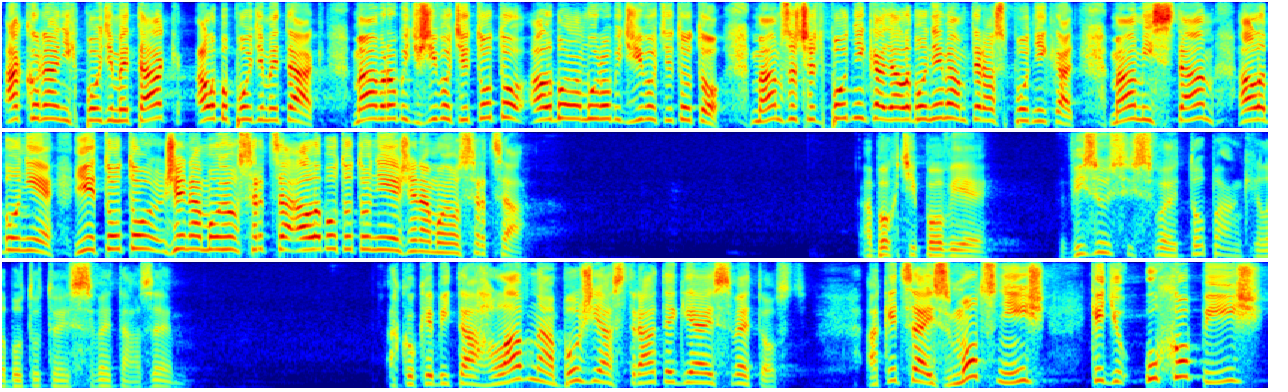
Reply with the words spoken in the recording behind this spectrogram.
Ako na nich pôjdeme tak, alebo pôjdeme tak. Mám robiť v živote toto, alebo mám urobiť v živote toto. Mám začať podnikať, alebo nemám teraz podnikať. Mám ísť tam, alebo nie. Je toto žena môjho srdca, alebo toto nie je žena môjho srdca. A Boh ti povie, vyzuj si svoje topánky, lebo toto je svetá zem. Ako keby tá hlavná Božia stratégia je svetosť. A keď sa aj zmocníš, keď ju uchopíš,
